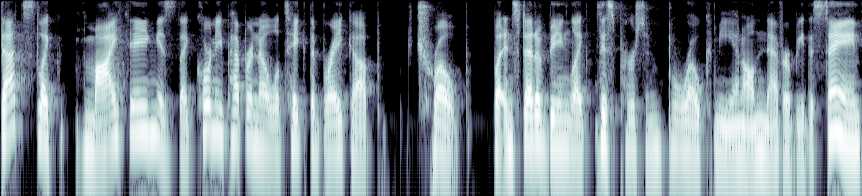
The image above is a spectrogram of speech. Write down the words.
that's like my thing is like Courtney Peppernell will take the breakup trope, but instead of being like, this person broke me and I'll never be the same,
